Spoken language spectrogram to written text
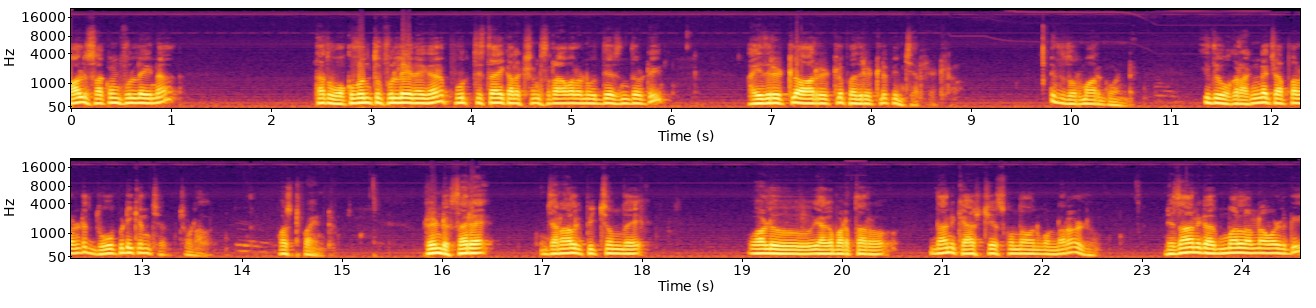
ఆలు సగం ఫుల్ అయినా లేకపోతే ఒక వంతు ఫుల్ అయినా కానీ పూర్తి స్థాయి కలెక్షన్స్ రావాలనే ఉద్దేశంతో ఐదు రెట్లు ఆరు రెట్లు పది రెట్లు పెంచారు రెట్లు. ఇది దుర్మార్గం అండి. ఇది ఒక రకంగా చెప్పాలంటే దోపిడీ కింద చూడాలి. ఫస్ట్ పాయింట్ రెండు సరే జనాలకు పిచ్చి ఉంది వాళ్ళు ఎగబడతారు దాన్ని క్యాష్ చేసుకుందాం అనుకుంటున్నారు వాళ్ళు? నిజానికి అభిమానులు అన్న వాళ్ళకి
